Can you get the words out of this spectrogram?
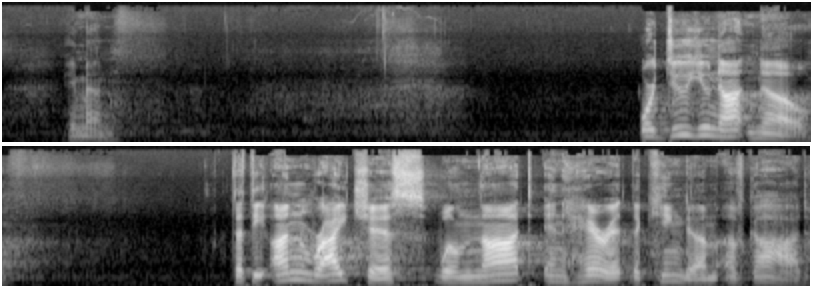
Amen. Or do you not know that the unrighteous will not inherit the kingdom of God?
